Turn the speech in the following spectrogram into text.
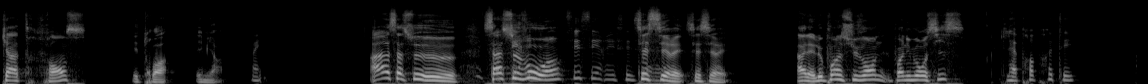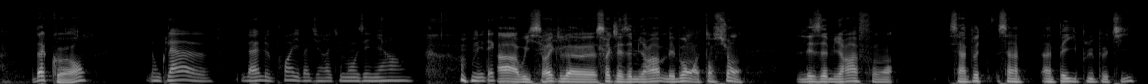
quatre France et trois Émirats. Ouais. Ah, ça se, ça se vaut, hein. C'est serré, c'est C'est serré. serré, c'est serré. Allez, le point suivant, le point numéro 6. La propreté. D'accord. Donc là, euh, là, le point, il va directement aux Émirats. on est d'accord. Ah oui, c'est vrai, que le- c'est vrai que les Émirats, mais bon, attention, les Émirats font. C'est un, peu, c'est un, un pays plus petit.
